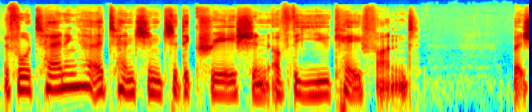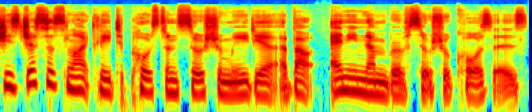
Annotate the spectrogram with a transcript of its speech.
before turning her attention to the creation of the UK Fund. But she's just as likely to post on social media about any number of social causes,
